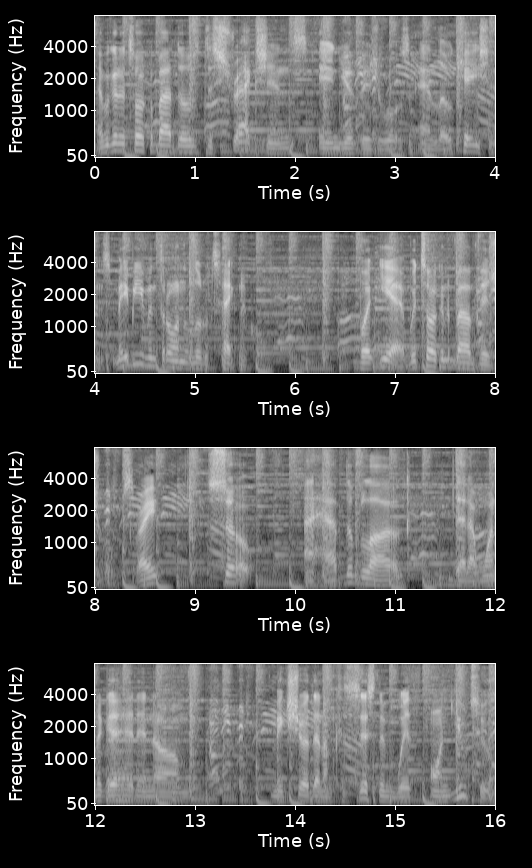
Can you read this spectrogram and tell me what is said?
and we're going to talk about those distractions in your visuals and locations. Maybe even throwing a little technical. But yeah, we're talking about visuals, right? So I have the vlog that I want to go ahead and um, make sure that I'm consistent with on YouTube.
